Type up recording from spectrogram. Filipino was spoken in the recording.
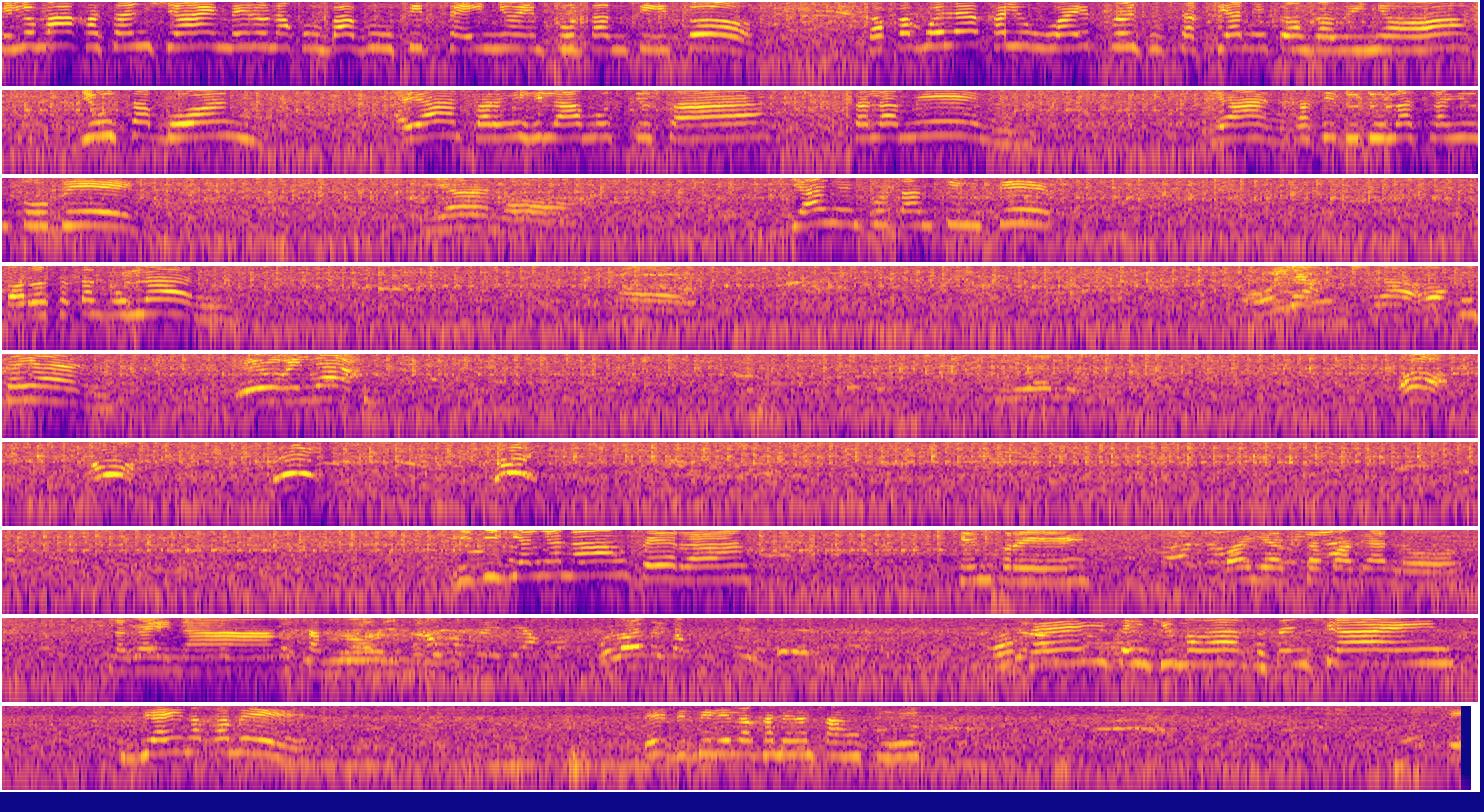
Hello mga ka-sunshine, meron akong bagong tip sa inyo, importante ito. Kapag wala kayong wiper sa sakyan, ito ang gawin nyo, oh. yung sabon. Ayan, parang ihilamos nyo sa salamin. Yan, kasi dudulas lang yung tubig. Yan, oh. Yan yung importanteng tip. Para sa tag-ulan. Oh. Na. Yan siya. Okay na yan. Eh, okay na. Ayan, oh. Oh! Oh! Hey! Hoy! Bibigyan niya ng pera. Siyempre, bayad sa pagano, lagay ng sabon. Wala na, tapos na. Okay, thank you mga kasunshine. Biyay na kami. Hindi, bibili lang kami ng tangki.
